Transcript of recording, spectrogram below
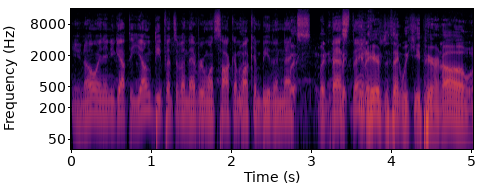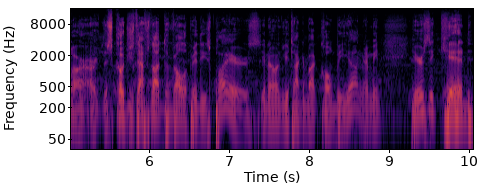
You know, and then you got the young defensive end that everyone's talking about can be the next but, best but, thing. You know, here's the thing we keep hearing: oh, our, our, this coaching staff's not developing these players. You know, and you're talking about Colbie Young. I mean, here's a kid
